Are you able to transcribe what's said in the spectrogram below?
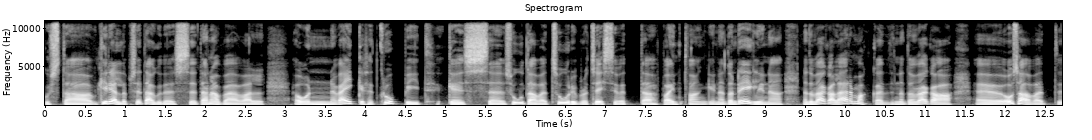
kus ta kirjeldab seda, kuidas tänapäeval on väikesed grupid, kes suudavad suuri protsesse võtta pantvangi, nad on reeglina, nad on väga lärmakad, nad on väga öö, osavad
